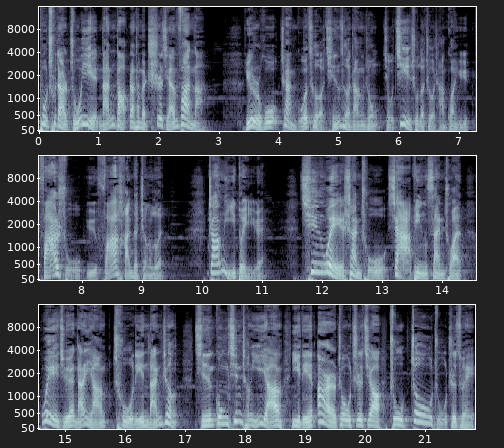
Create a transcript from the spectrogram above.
不出点主意，难道让他们吃闲饭呐？于是乎，《战国策·秦策》当中就记述了这场关于伐蜀与伐韩的争论。张仪对曰。亲魏善楚，下兵三川，魏绝南阳，楚临南郑。秦攻新城宜阳，以临二州之交，诛州主之罪。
